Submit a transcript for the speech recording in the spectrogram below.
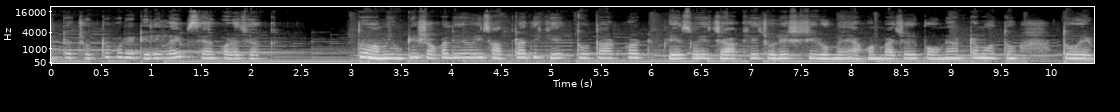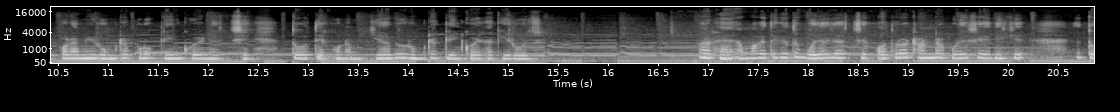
একটা ছোট্ট করে ডেলি লাইফ শেয়ার করা যাক। তো আমি উঠি সকালে ওই সাতটার দিকে তো তারপর ফ্রেশ হয়ে চা খেয়ে চলে এসেছি রুমে এখন বাজে ওই পৌনে আটটা মতো। তো এরপর আমি রুমটা পুরো ক্লিন করে নিচ্ছি। তো দেখুন আমি কীভাবে রুমটা ক্লিন করে থাকি রোজ। আর হ্যাঁ আমাকে দেখে তো বোঝা যাচ্ছে কতটা ঠান্ডা পড়েছে এদিকে। তো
